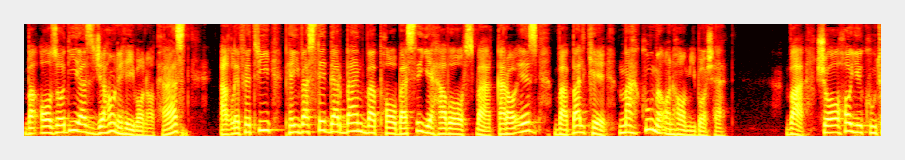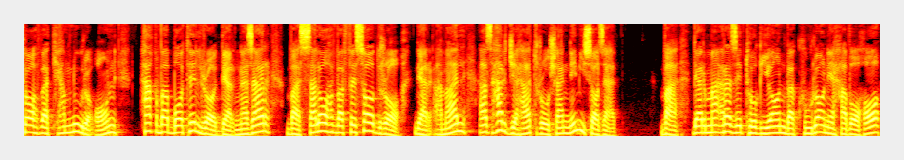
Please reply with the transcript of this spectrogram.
و آزادی از جهان حیوانات است عقل فطری پیوسته در بند و پابسته حواس و قرائز و بلکه محکوم آنها می باشد و شاههای کوتاه و کم نور آن حق و باطل را در نظر و صلاح و فساد را در عمل از هر جهت روشن نمی سازد و در معرض تقیان و کوران هواها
